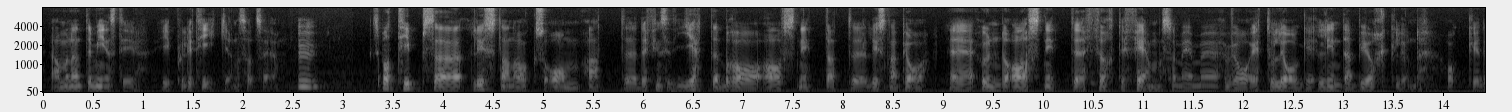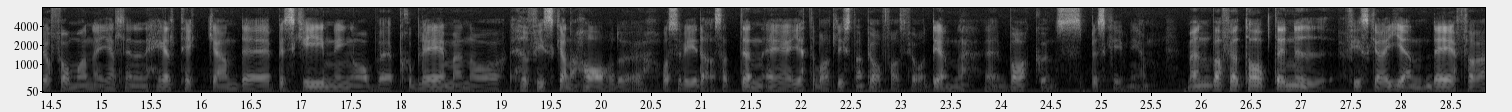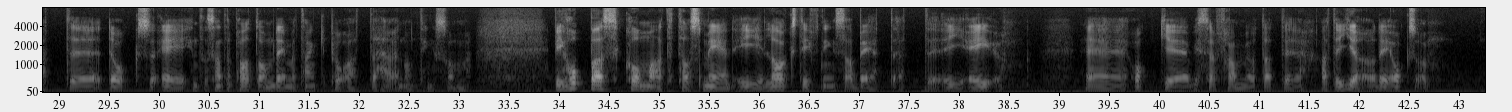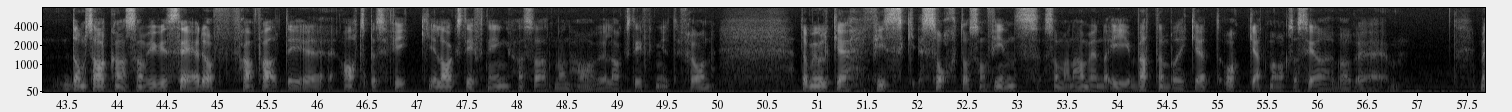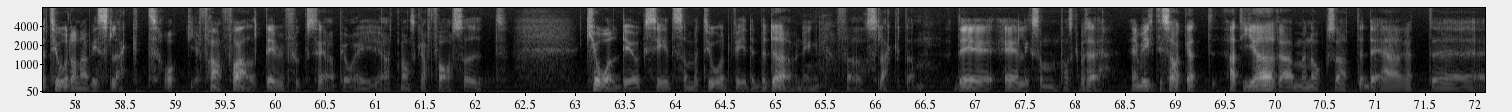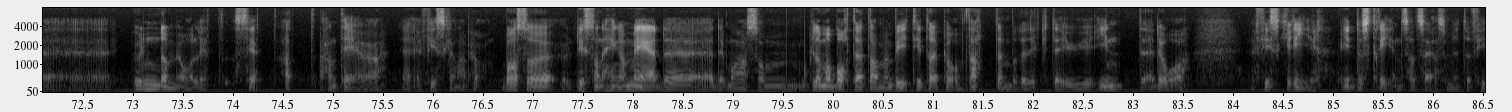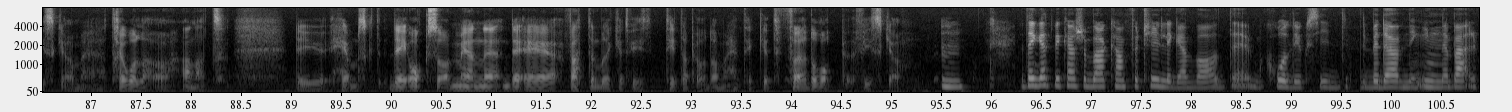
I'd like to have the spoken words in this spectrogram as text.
ja men inte minst i, i politiken så att säga. Mm. Jag ska bara tipsa lyssnarna också om att eh, det finns ett jättebra avsnitt att eh, lyssna på eh, under avsnitt 45 som är med vår etolog Linda Björklund. Och då får man egentligen en heltäckande beskrivning av problemen och hur fiskarna har det och så vidare. Så att den är jättebra att lyssna på för att få den bakgrundsbeskrivningen. Men varför jag tar upp det nu, fiskar igen, det är för att eh, det också är intressant att prata om det med tanke på att det här är någonting som vi hoppas kommer att tas med i lagstiftningsarbetet eh, i EU. Eh, och vi ser fram emot att det, att det gör det också. De sakerna som vi vill se då framförallt i artspecifik lagstiftning, alltså att man har lagstiftning utifrån de olika fisksorter som finns som man använder i vattenbruket och att man också ser över eh, metoderna vid slakt och framförallt det vi fokuserar på är att man ska fasa ut koldioxid som metod vid bedövning för slakten. Det är liksom, vad ska man säga, en viktig sak att, att göra men också att det är ett eh, undermåligt sätt att hantera eh, fiskarna på. Bara så lyssnarna hänger med, eh, det är många som glömmer bort detta men vi tittar på vattenbruk. Det är ju inte då fiskeriindustrin så att säga som är ute och fiskar med trålar och annat. Det är ju hemskt det också men eh, det är vattenbruket vi tittar på där man helt enkelt föder upp fiskar. Mm. Jag tänker att vi kanske bara kan förtydliga vad koldioxidbedövning innebär.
